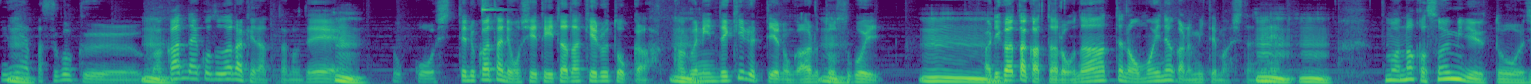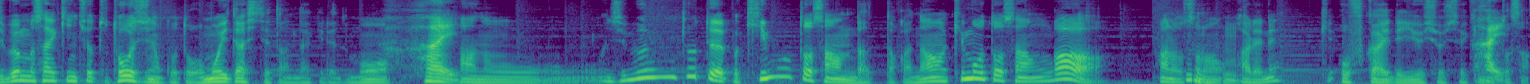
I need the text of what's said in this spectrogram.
うん。ねやっぱすごく分かんないことだらけだったので、知ってる方に教えていただけるとかうん。確認できるっていうのがあるとすごいうん。ありがたかったろうなってのは思いながら見てましたうんうね。ん。まあなんかそういう意味で言うと自分も最近ちょっと当時のことを思い出してたんだけれどもはい。あのー自分にとってはやっぱ木本さんだったかな。木本さんがあのその、あれねオフ会で優勝した木はい本さん、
